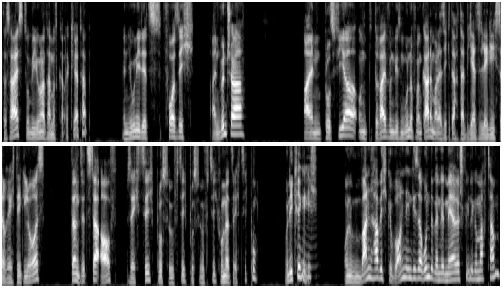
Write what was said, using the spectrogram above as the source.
Das heißt, so wie Jonathan das gerade erklärt hat, wenn Juni jetzt vor sich einen Wünscher, ein Plus 4 und drei von diesen wundervollen Karten, weil er sich gedacht hat, jetzt lege ich so richtig los, dann sitzt er auf 60 plus 50 plus 50, 160 Punkte. Und die kriege ich. Und wann habe ich gewonnen in dieser Runde, wenn wir mehrere Spiele gemacht haben?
